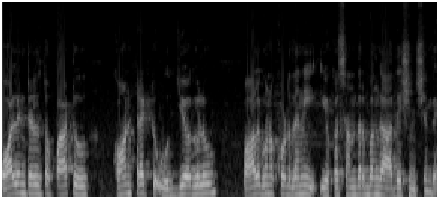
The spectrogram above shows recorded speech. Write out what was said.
వాలంటీర్లతో పాటు కాంట్రాక్ట్ ఉద్యోగులు పాల్గొనకూడదని ఈ యొక్క సందర్భంగా ఆదేశించింది.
